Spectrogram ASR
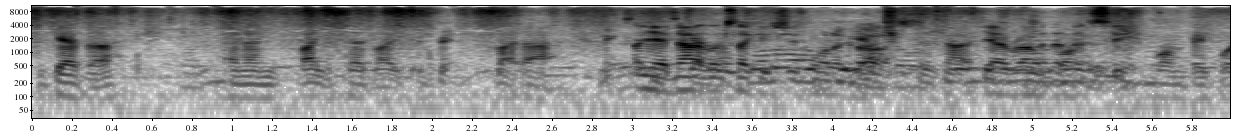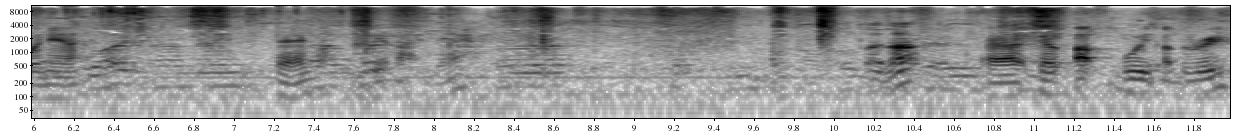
together. And then, like you said, like a bit like that. Mix Oh yeah, now it looks like it's just one across. So yeah, rather than one, the seam. one big one, yeah. Then get that there. Like that? Uh, so up, always up the roof.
